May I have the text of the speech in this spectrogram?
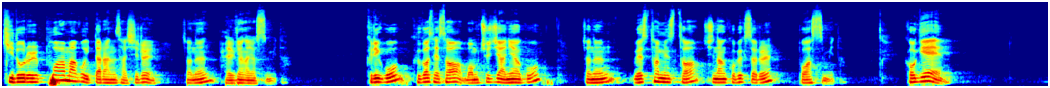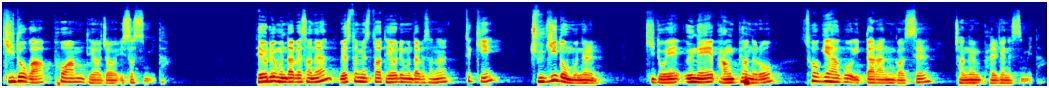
기도를 포함하고 있다는 사실을 저는 발견하였습니다. 그리고 그것에서 멈추지 아니하고 저는 웨스터민스터 신앙 고백서를 보았습니다. 거기에 기도가 포함되어져 있었습니다. 대요리 문답에서는 웨스터민스터 대요리 문답에서는 특히 주기도문을 기도의 은혜의 방편으로 소개하고 있다라는 것을 저는 발견했습니다.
